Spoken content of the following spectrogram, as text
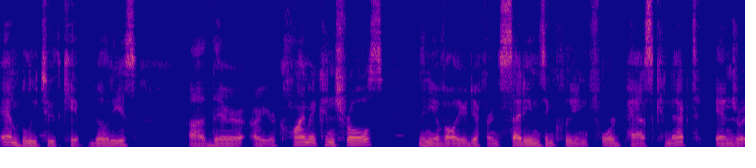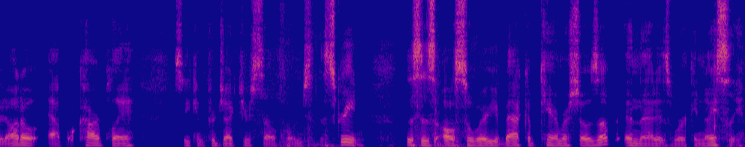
and Bluetooth capabilities. Uh, there are your climate controls. Then you have all your different settings, including Ford Pass Connect, Android Auto, Apple CarPlay, so you can project your cell phone to the screen. This is also where your backup camera shows up, and that is working nicely.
